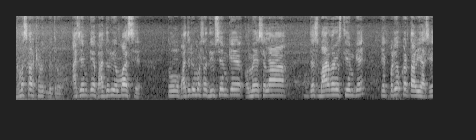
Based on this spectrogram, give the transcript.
નમસ્કાર ખેડૂત મિત્રો. આજે એમ કે ભાદરવી અમાસ છે. તો ભાદરવી અમાસના દિવસે એમ કે અમે છેલ્લા દસ બાર વર્ષથી એમ કે એક પ્રયોગ કરતા આવ્યા છે.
